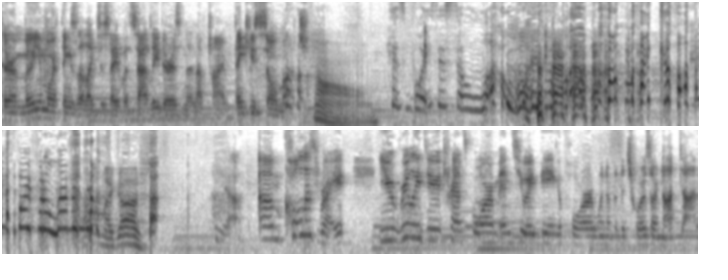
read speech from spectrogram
There are a million more things I'd like to say, but sadly, there isn't enough time. Thank you so much. Oh. His voice is so low. oh my god. Five foot eleven. Oh my gosh. Um, Cole is right. You really do transform into a being of horror whenever the chores are not done.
